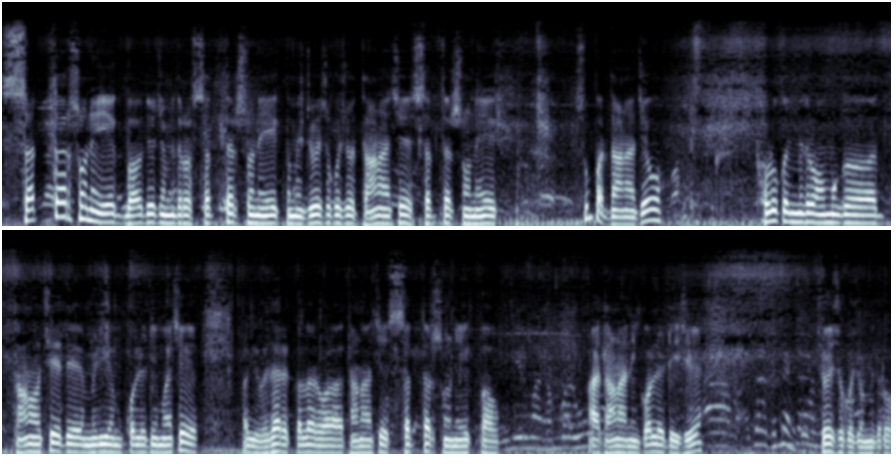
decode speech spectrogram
સત્તરસો ને એક ભાવ થયો છે, મિત્રો. સત્તરસો ને એક. તમે જોઈ શકો છો, ધાણા છે. સત્તરસો ને એક. સુપર ધાણા છે. થોડુંક જ મિત્રો અમુક ધાણો છે તે મીડિયમ ક્વોલિટીમાં છે. બાકી વધારે કલરવાળા ધાણા છે સત્તરસો ને એક ભાવ. આ ધાણાની ક્વોલિટી છે. જોઈ શકો છો મિત્રો.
